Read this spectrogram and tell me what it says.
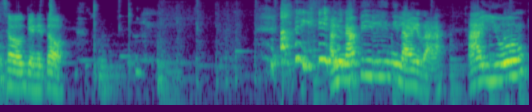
So, ganito. Ang napili ni Lyra ay yung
